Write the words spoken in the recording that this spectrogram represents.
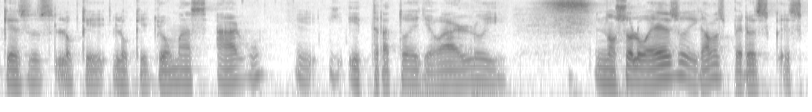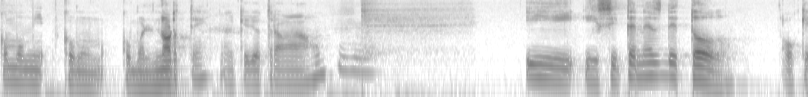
que eso es lo que, lo que yo más hago y trato de llevarlo y no solo eso, digamos, pero es, es como, mi, como, como el norte en el que yo trabajo. y, y si tenés de todo, ¿ok?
